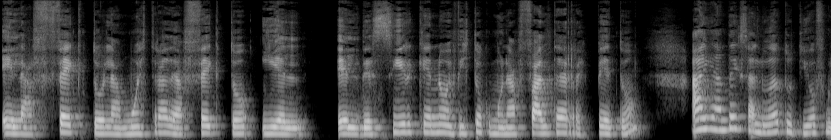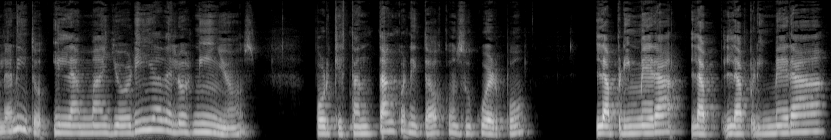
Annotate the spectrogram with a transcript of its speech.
el afecto, la muestra de afecto y el, el decir que no es visto como una falta de respeto, ay, anda y saluda a tu tío fulanito. Y la mayoría de los niños, porque están tan conectados con su cuerpo, la primera, la, la primera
